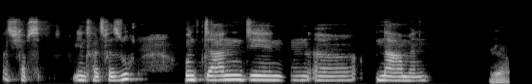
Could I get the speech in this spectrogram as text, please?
also ich habe es jedenfalls versucht, und dann den äh, Namen. ja.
